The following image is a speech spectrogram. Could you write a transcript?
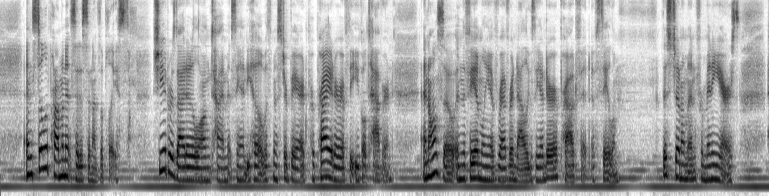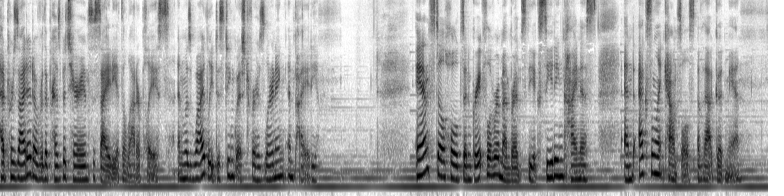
and still a prominent citizen of the place. She had resided a long time at Sandy Hill with Mr. Baird, proprietor of the Eagle Tavern, and also in the family of Reverend Alexander Proudfoot of Salem. This gentleman, for many years, had presided over the Presbyterian Society at the latter place and was widely distinguished for his learning and piety. Anne still holds in grateful remembrance the exceeding kindness and excellent counsels of that good man.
